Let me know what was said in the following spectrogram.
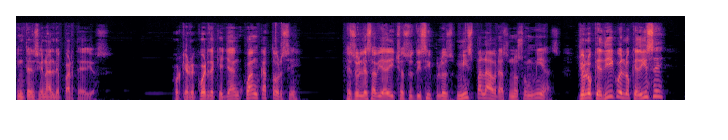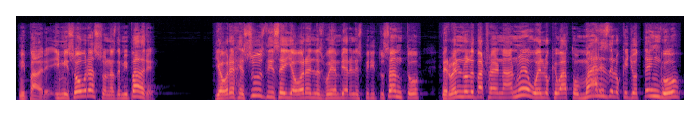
intencional de parte de Dios. Porque recuerde que ya en Juan 14 Jesús les había dicho a sus discípulos, mis palabras no son mías. Yo lo que digo es lo que dice mi Padre y mis obras son las de mi Padre. Y ahora Jesús dice, y ahora les voy a enviar el Espíritu Santo pero Él no les va a traer nada nuevo, Él lo que va a tomar es de lo que yo tengo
